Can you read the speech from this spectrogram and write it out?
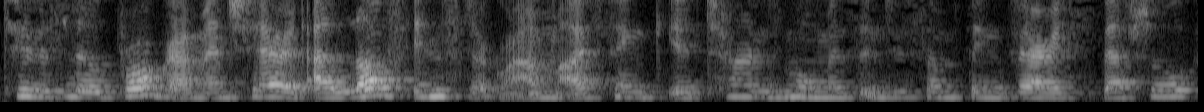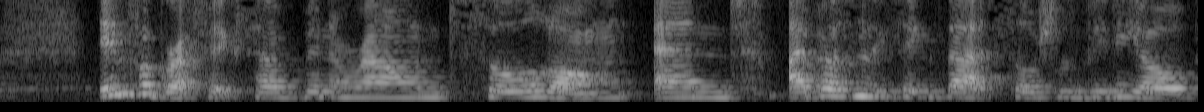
to this little program and share it. I love Instagram. I think it turns moments into something very special. Infographics have been around so long and I personally think that social video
